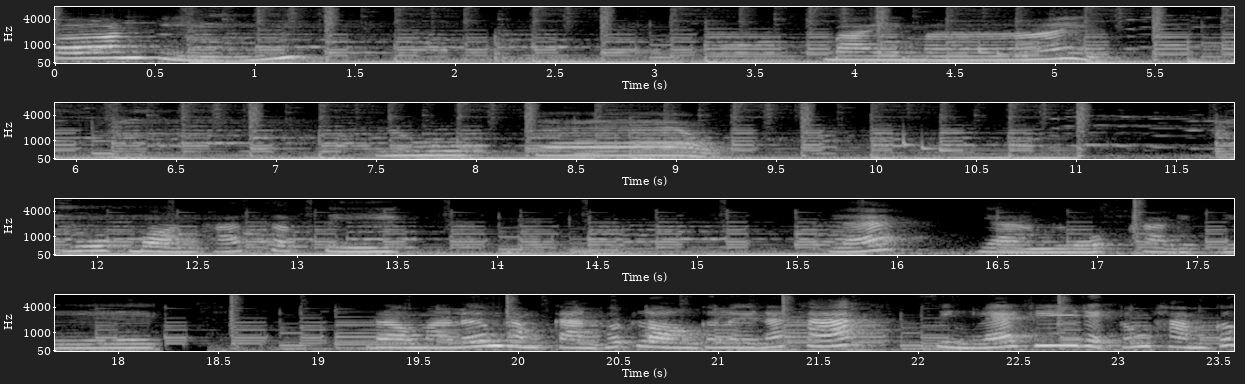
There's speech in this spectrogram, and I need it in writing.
ก้อนหิน บไม้ ลูกแก้ว ลูกบอลพลาสติก และยางลบค่ะเด็กๆ เรามาเริ่มทำการทดลองกันเลยนะคะ สิ่งแรกที่เด็กต้องทำก็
